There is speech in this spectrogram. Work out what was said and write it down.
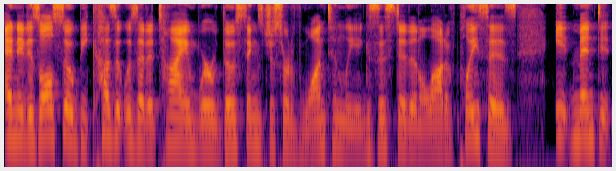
and it is also because it was at a time where those things just sort of wantonly existed in a lot of places it meant it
